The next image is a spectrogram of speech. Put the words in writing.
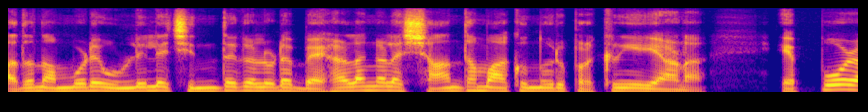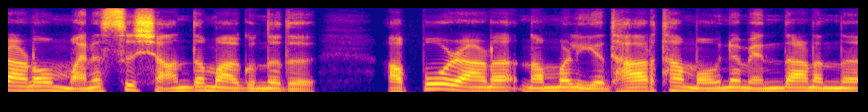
അത് നമ്മുടെ ഉള്ളിലെ ചിന്തകളുടെ ബഹളങ്ങളെ ശാന്തമാക്കുന്ന ഒരു പ്രക്രിയയാണ്. എപ്പോഴാണോ മനസ്സ് ശാന്തമാകുന്നത് അപ്പോഴാണ് നമ്മൾ യഥാർത്ഥ മൗനം എന്താണെന്ന്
